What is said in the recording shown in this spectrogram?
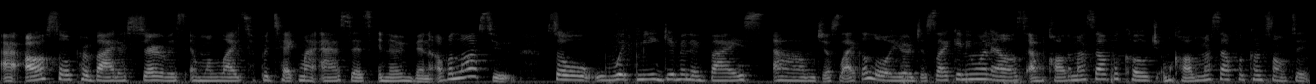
I also provide a service and would like to protect my assets in the event of a lawsuit. So, with me giving advice, um, just like a lawyer, just like anyone else, I'm calling myself a coach, I'm calling myself a consultant.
